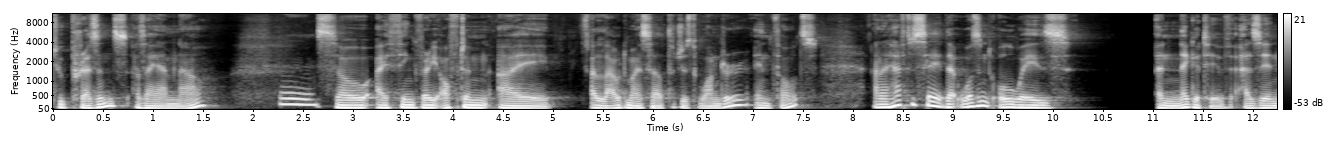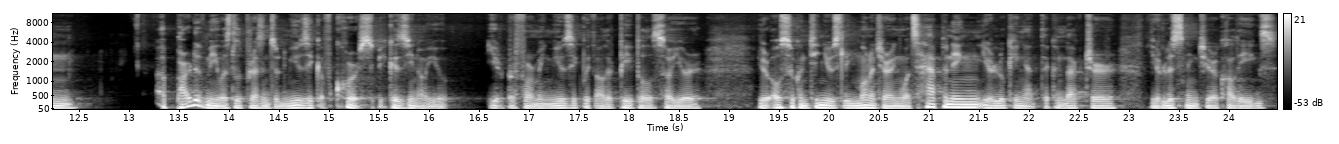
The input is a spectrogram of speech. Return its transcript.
to presence as I am now. Mm. So I think very often I allowed myself to just wander in thoughts. And I have to say, that wasn't always a negative, as in a part of me was still present to the music, of course, because you know you you're performing music with other people, so you're you're also continuously monitoring what's happening. You're looking at the conductor, you're listening to your colleagues.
